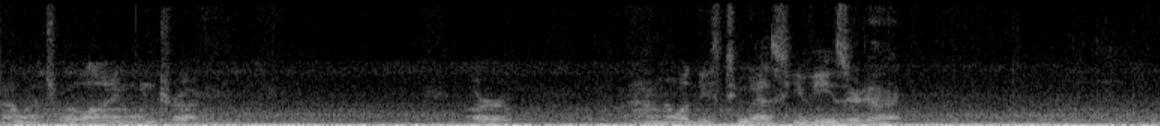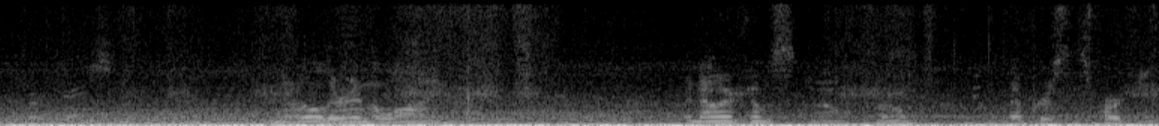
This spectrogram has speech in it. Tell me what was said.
Not much of a line, one truck. Or, I don't know what these two SUVs are doing. No, they're in the line. And now here comes. No, no. That person's parking.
